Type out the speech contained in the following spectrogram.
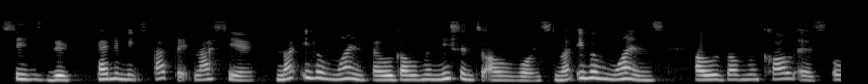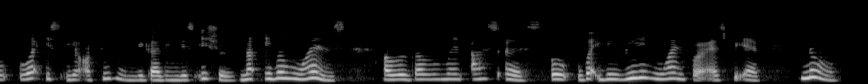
since the pandemic started last year, not even once our government listened to our voice. Not even once our government called us, oh, what is your opinion regarding this issue? Not even once our government asked us, oh, what you really want for SPM? No,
